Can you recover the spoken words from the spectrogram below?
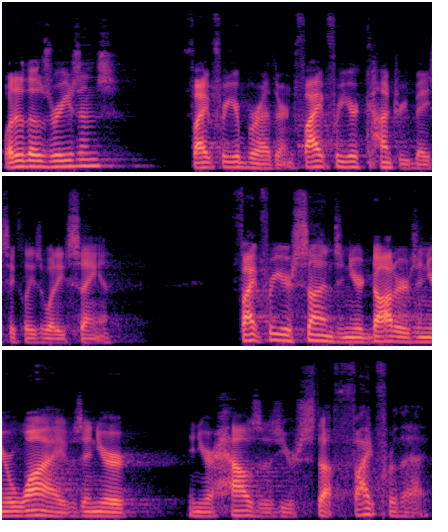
What are those reasons? Fight for your brethren. Fight for your country, basically, is what he's saying. Fight for your sons and your daughters and your wives and your, and your houses, your stuff. Fight for that.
